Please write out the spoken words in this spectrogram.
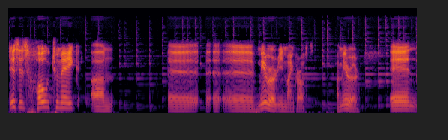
this is how to make an uh, uh, uh, mirror in Minecraft. A mirror. And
